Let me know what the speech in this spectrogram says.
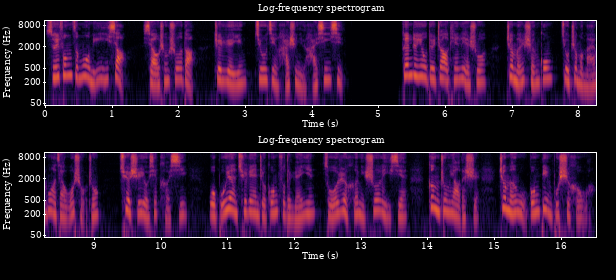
随风子莫名一笑，小声说道：“这月英究竟还是女孩心性？”跟着又对赵天烈说：“这门神功就这么埋没在我手中，确实有些可惜。我不愿去练这功夫的原因，昨日和你说了一些。更重要的是，这门武功并不适合我。”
